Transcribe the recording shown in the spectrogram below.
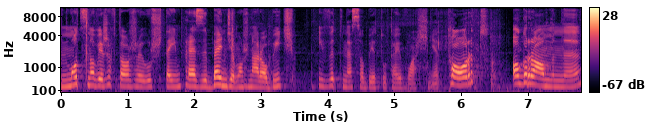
Mocno wierzę w to, że już te imprezy będzie można robić. I wytnę sobie tutaj właśnie tort ogromny.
